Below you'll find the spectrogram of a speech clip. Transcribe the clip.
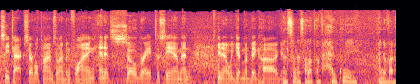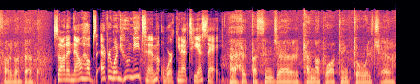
SeaTac several times when I've been flying, and it's so great to see him and you know, we give him a big hug. Nelson has a lot of helped me. I never forgot that. Sana now helps everyone who needs him working at TSA. I help passenger cannot walking to wheelchair.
